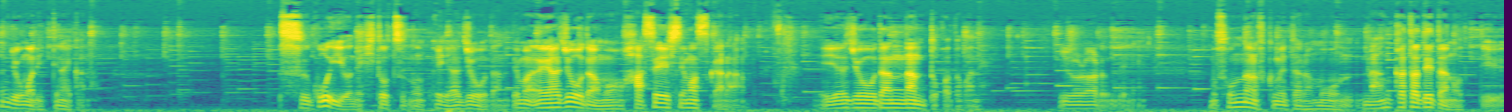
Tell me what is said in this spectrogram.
35まで行ってないかな。すごいよね、一つのエアジョーダン。で、まあ、エアジョーダンも派生してますから、エアジョーダンなんとかとかね、いろいろあるんでね、もうそんなの含めたらもう何型出たのっていう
